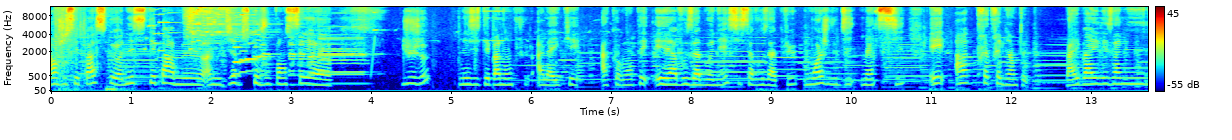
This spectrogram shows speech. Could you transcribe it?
Alors je sais pas ce que. N'hésitez pas à me, dire ce que vous pensez euh, du jeu. N'hésitez pas non plus à liker, à commenter et à vous abonner si ça vous a plu. Moi je vous dis merci et à très très bientôt. Bye bye les amis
